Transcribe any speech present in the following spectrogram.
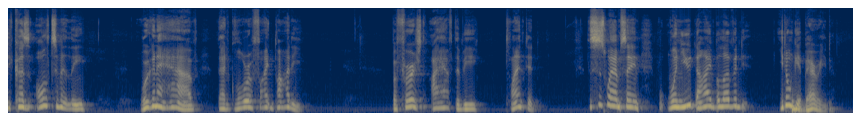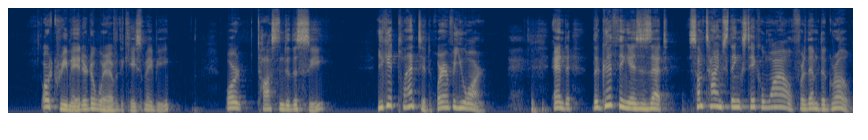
Because ultimately, we're going to have that glorified body. But first, I have to be planted. This is why I'm saying when you die, beloved, you don't get buried or cremated or wherever the case may be or tossed into the sea. You get planted wherever you are. And the good thing is, is that sometimes things take a while for them to grow.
